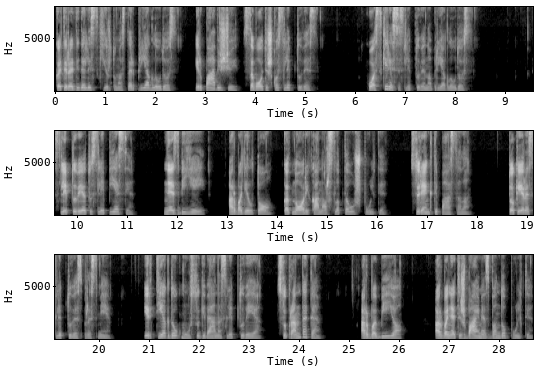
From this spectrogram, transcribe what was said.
kad yra didelis skirtumas tarp prieglaudos ir pavyzdžiui savotiškos slėptuvės. Kuo skiriasi slėptuvė nuo prieglaudos? Slėptuvėje tu slėpiesi, nes bijai arba dėl to, kad nori ką nors slapta užpulti, surenkti pasalą. Tokia yra slėptuvės prasme. Ir tiek daug mūsų gyvena slėptuvėje. Suprantate? Arba bijo, arba net iš baimės bando pulti,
